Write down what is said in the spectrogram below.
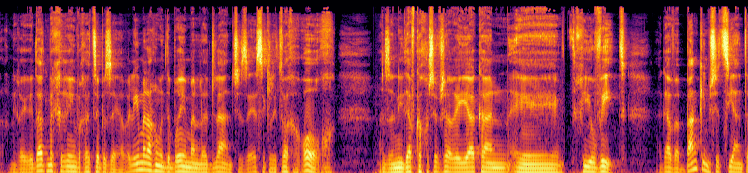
אנחנו נראה ירידת מחירים וכיוצא בזה, אבל אם אנחנו מדברים על נדל"ן, שזה עסק לטווח ארוך, אז אני דווקא חושב שהראייה כאן אה, חיובית. אגב, הבנקים שציינת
